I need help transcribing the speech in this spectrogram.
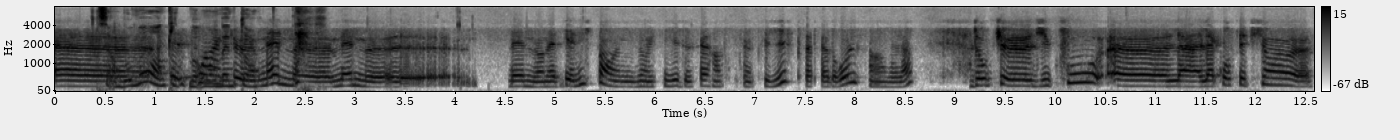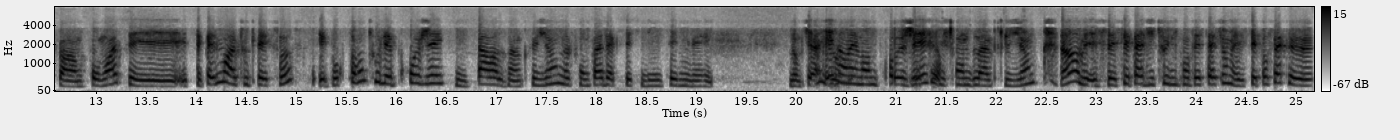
Euh, c'est un beau mot en, tout, en même temps. Même, euh, même, euh, même en Afghanistan, ils ont essayé de faire un truc inclusif, très très drôle, enfin voilà. Donc du coup, la, la, conception, enfin pour moi, c'est tellement à toutes les sauces. Et pourtant, tous les projets qui parlent d'inclusion ne font pas d'accessibilité numérique. Donc il y a énormément de projets qui font de l'inclusion. Non, mais c'est pas du tout une contestation, mais c'est pour ça que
